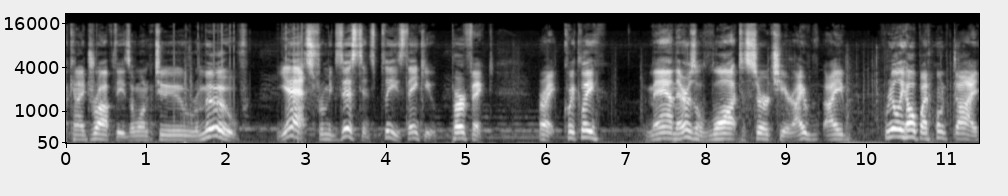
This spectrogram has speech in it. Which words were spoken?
can I drop these? I want to remove. Yes, from existence. Please, thank you. Perfect. Alright, quickly. Man, there's a lot to search here. I, I really hope I don't die,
